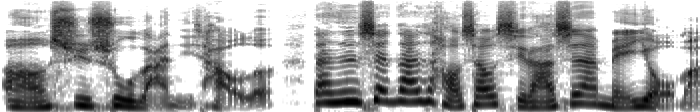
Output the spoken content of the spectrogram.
呃叙述栏里好了。但是现在是好消息啦，现在没有嘛。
